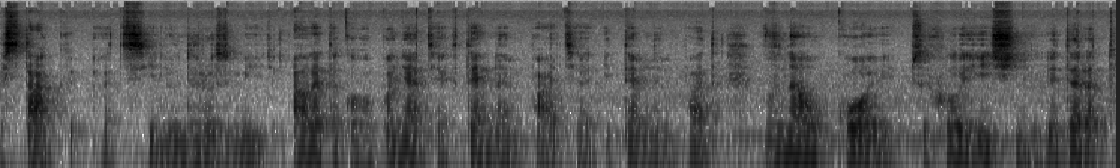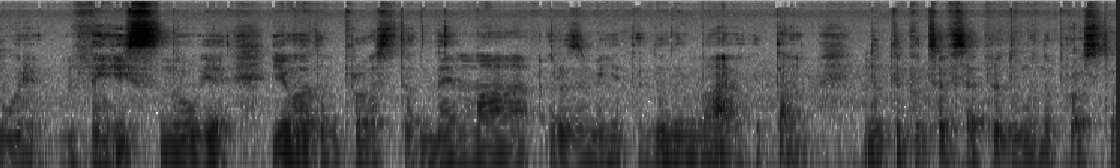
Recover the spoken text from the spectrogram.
Ось так ці люди розуміють. Але такого поняття, як темна емпатія і темний емпат в науковій, психологічній літературі не існує. Його там просто нема. Розумієте? Ну нема його там. Ну, типу, це все придумано просто.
